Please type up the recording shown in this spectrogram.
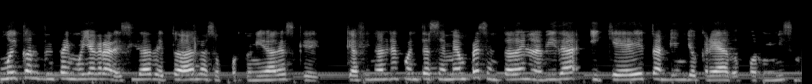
muy contenta y muy agradecida de todas las oportunidades que, que a final de cuentas se me han presentado en la vida y que he también yo creado por mí misma.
